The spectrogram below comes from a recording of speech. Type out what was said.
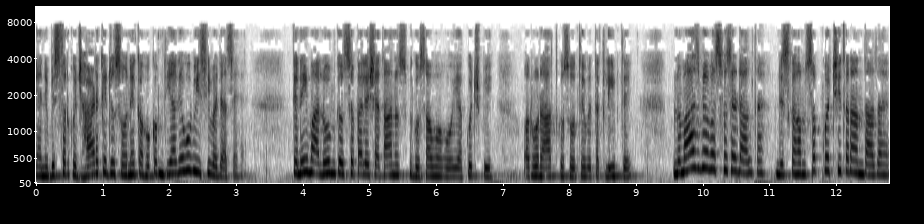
یعنی بستر کو جھاڑ کے جو سونے کا حکم دیا گیا وہ بھی اسی وجہ سے ہے۔ کہ نہیں معلوم کہ اس سے پہلے شیطان اس میں گسا ہوا ہو یا کچھ بھی اور وہ رات کو سوتے ہوئے تکلیف دے۔ نماز میں وسف سے ڈالتا ہے، جس کا ہم سب کو اچھی طرح اندازہ ہے۔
